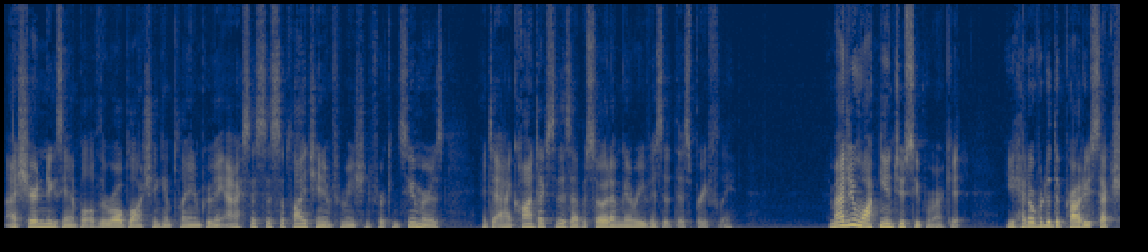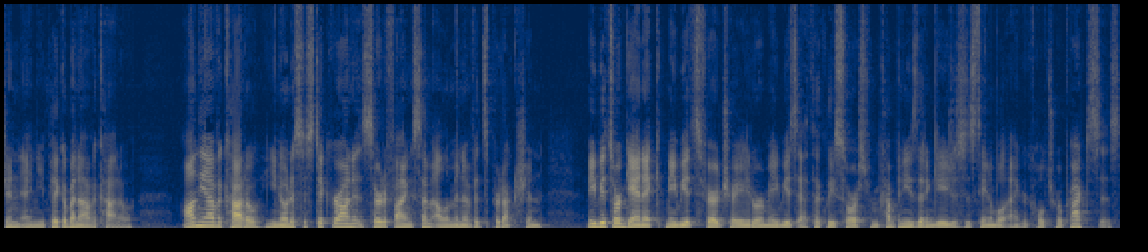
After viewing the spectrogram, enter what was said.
I shared an example of the role blockchain can play in improving access to supply chain information for consumers, and to add context to this episode, I'm going to revisit this briefly. Imagine walking into a supermarket. You head over to the produce section and you pick up an avocado. On the avocado, you notice a sticker on it certifying some element of its production. Maybe it's organic, maybe it's fair trade, or maybe it's ethically sourced from companies that engage in sustainable agricultural practices.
